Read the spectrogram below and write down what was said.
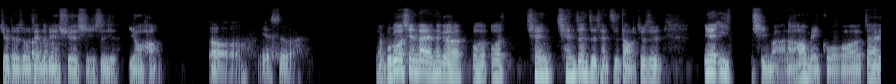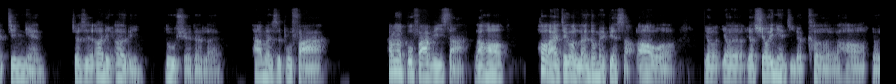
觉得说在这边学习是友好。呃，也是吧。那不过现在那个我我前前阵子才知道，就是因为疫情嘛，然后美国在今年就是二零二零入学的人。他们是不发，他们不发 visa，然后后来结果人都没变少，然后我有有有修一年级的课，然后有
